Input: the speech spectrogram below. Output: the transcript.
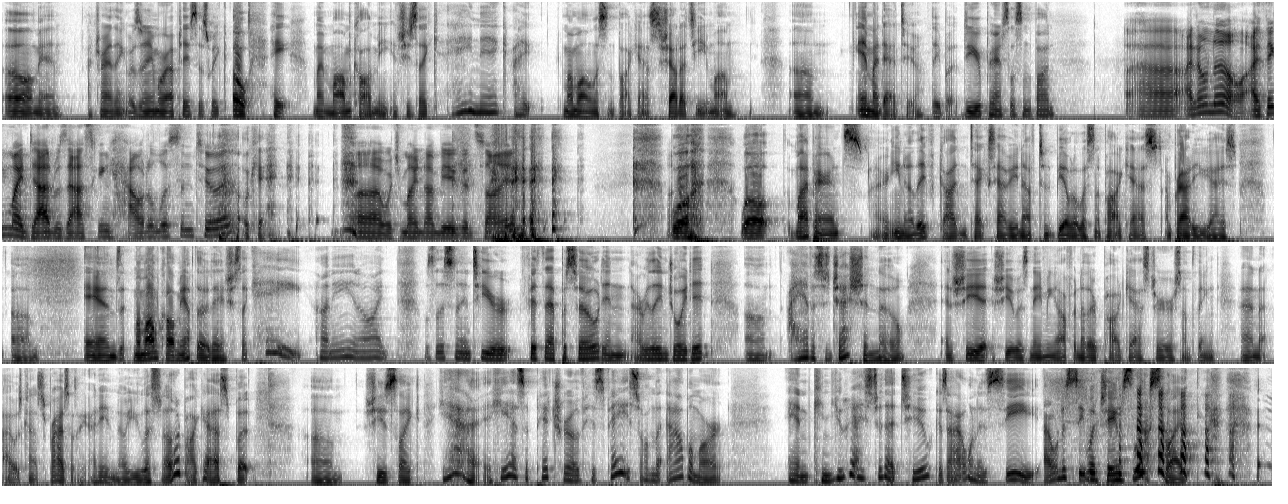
oh man, I'm trying to think. Was there any more updates this week? Oh, hey, my mom called me and she's like, "Hey Nick, I my mom listens to podcasts. Shout out to you, mom, um, and my dad too. They both. Do your parents listen to the pod? Uh, I don't know. I think my dad was asking how to listen to it, okay. uh, which might not be a good sign. well, well, my parents are, you know, they've gotten tech savvy enough to be able to listen to podcasts. I'm proud of you guys. Um, and my mom called me up the other day and she's like, Hey, honey, you know, I was listening to your fifth episode and I really enjoyed it. Um, I have a suggestion though. And she, she was naming off another podcaster or something. And I was kind of surprised. I was like, I didn't know you listen to other podcasts, but, um, she's like, yeah, he has a picture of his face on the album art. And can you guys do that too? Because I want to see, I want to see what James looks like.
